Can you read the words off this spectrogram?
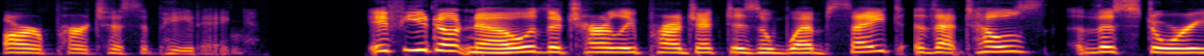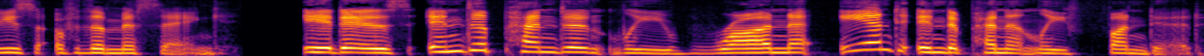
are participating. If you don't know, the Charlie Project is a website that tells the stories of the missing. It is independently run and independently funded.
